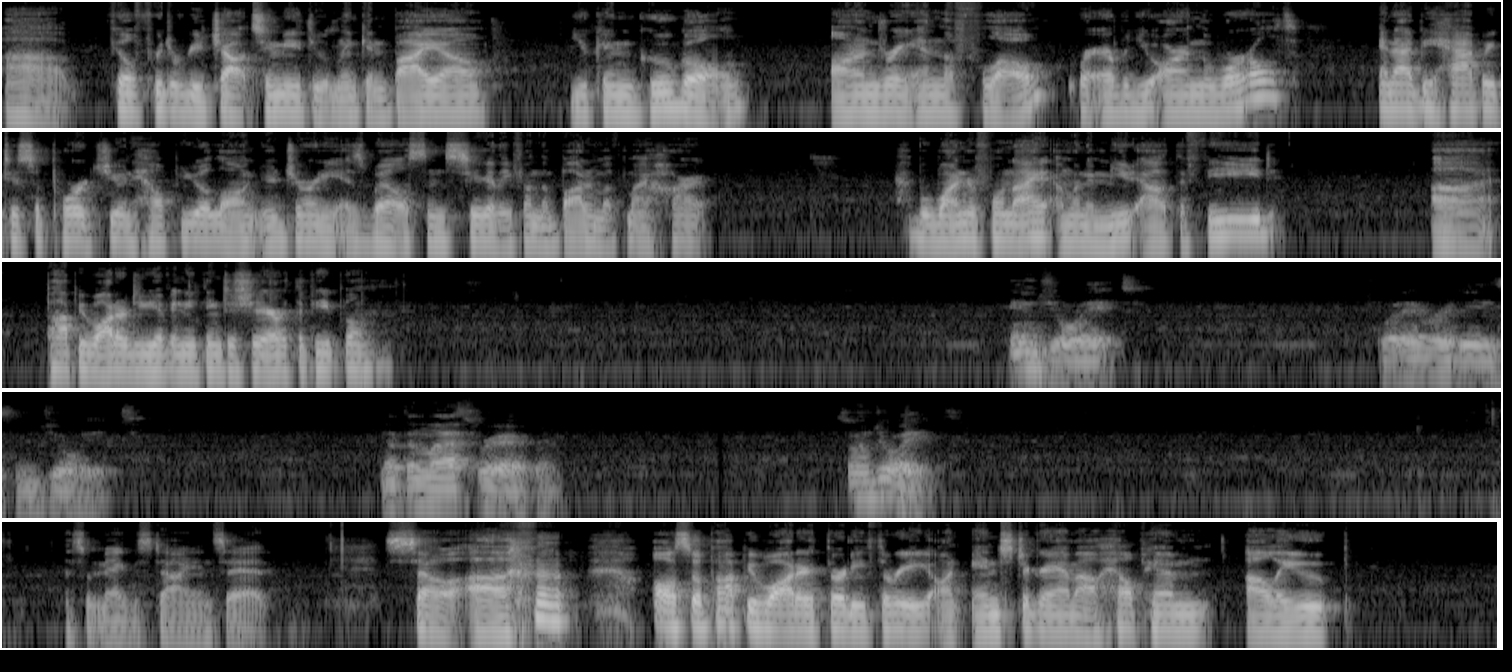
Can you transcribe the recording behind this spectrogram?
uh, feel free to reach out to me through link in bio. You can Google Andre in the Flow wherever you are in the world and I'd be happy to support you and help you along your journey as well, sincerely from the bottom of my heart. Have a wonderful night. I'm going to mute out the feed. Uh, Poppy Water, do you have anything to share with the people? Enjoy it. Whatever it is, enjoy it. Nothing lasts forever. So enjoy it. That's what Meg Stallion said. So, uh, also Poppy Water 33 on Instagram. I'll help him alley oop.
